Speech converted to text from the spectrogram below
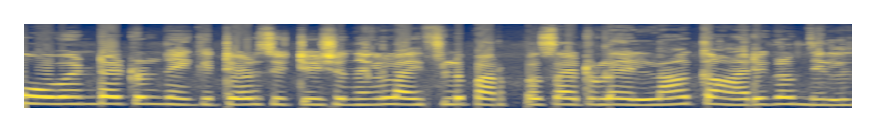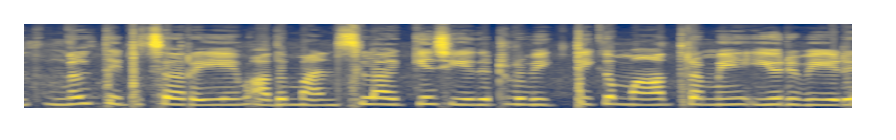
പോവേണ്ടതായിട്ടുള്ള നെഗറ്റീവ് സിറ്റുവേഷൻ നിങ്ങൾ ലൈഫിൽ പർപ്പസ് ആയിട്ടുള്ള എല്ലാ കാര്യങ്ങളും നിങ്ങൾ തിരിച്ചറിയുകയും അത് മനസ്സിലാക്കുകയും ചെയ്തിട്ടുള്ള വ്യക്തിക്ക് മാത്രമേ ഈ ഒരു വീട്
